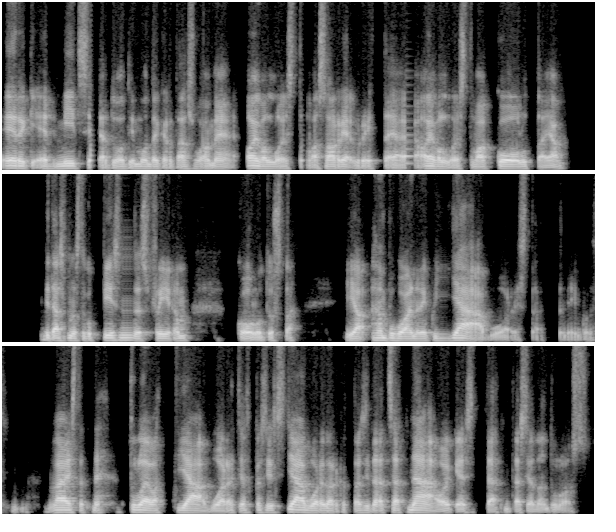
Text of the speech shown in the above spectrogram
Erik Ed Mitsia tuotiin monta kertaa Suomeen aivan loistava sarjayrittäjä ja aivan loistava kouluttaja. Pitää semmoista kuin Business Freedom koulutusta. Ja hän puhuu aina niin kuin jäävuorista, että niin kuin väistät ne tulevat jäävuoret, jotka siis jäävuori tarkoittaa sitä, että sä et näe oikein sitä, että mitä sieltä on tulossa.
